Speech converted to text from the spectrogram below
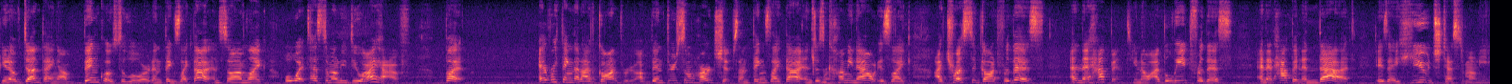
you know, done things. I've been close to the Lord and things like that. And so I'm like, well, what testimony do I have? But everything that I've gone through, I've been through some hardships and things like that. And just Right. coming out is like, I trusted God for this and it happened. You know, I believed for this and it happened. And that is a huge testimony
